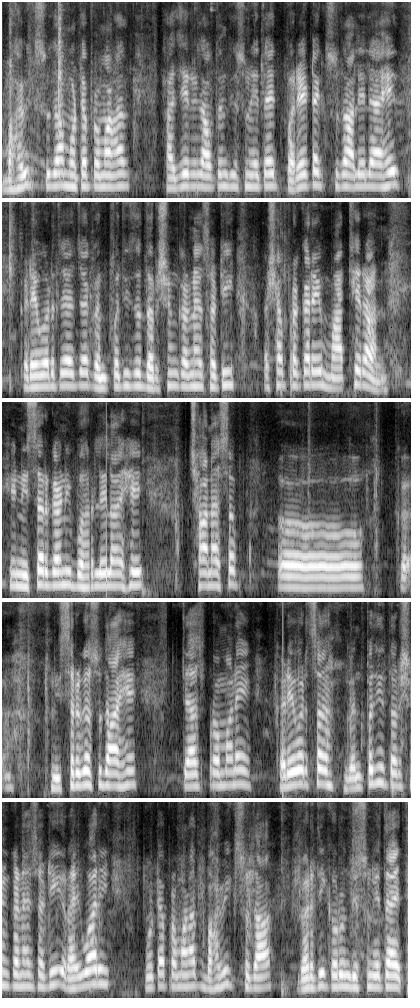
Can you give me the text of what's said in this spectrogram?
भाविकसुद्धा मोठ्या प्रमाणात हजेरी लावताना दिसून येत आहेत. पर्यटकसुद्धा आलेले आहेत. कडेवरच्या ज्या गणपतीचं दर्शन करण्यासाठी अशा प्रकारे माथेरान हे निसर्गाने भरलेलं आहे. छान असं क निसर्गसुद्धा आहे. त्याचप्रमाणे कडेवरचं गणपती दर्शन करण्यासाठी रविवारी मोठ्या प्रमाणात भाविकसुद्धा गर्दी करून दिसून येत आहेत.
